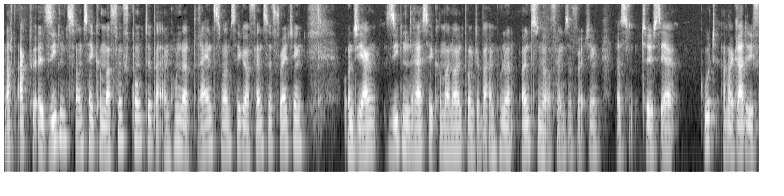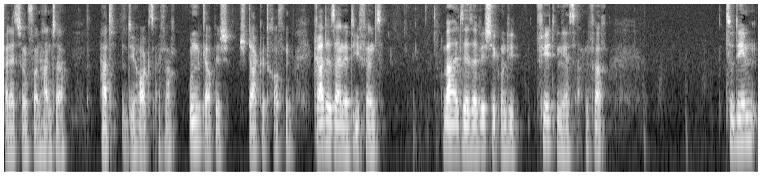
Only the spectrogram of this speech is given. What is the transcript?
macht aktuell 27,5 Punkte bei einem 123er Offensive Rating und Young 37,9 Punkte bei einem 119er Offensive Rating. Das ist natürlich sehr gut, aber gerade die Verletzung von Hunter hat die Hawks einfach unglaublich stark getroffen. Gerade seine Defense war halt sehr, sehr wichtig und die fehlt ihm jetzt einfach. Zudem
